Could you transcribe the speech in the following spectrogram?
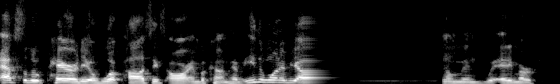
absolute parody of what politics are and become. Have either one of y'all gentlemen with Eddie Murphy?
